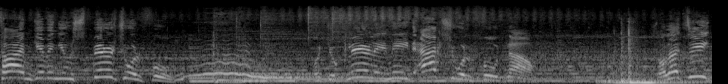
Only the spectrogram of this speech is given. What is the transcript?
Time giving you spiritual food. But you clearly need actual food now. So let's eat.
